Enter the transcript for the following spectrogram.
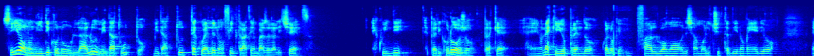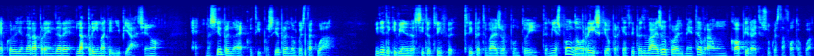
Se io non gli dico nulla, lui mi dà tutto, mi dà tutte quelle non filtrate in base alla licenza. E quindi è pericoloso, perché eh, non è che io prendo quello che fa l'uomo, diciamo, il cittadino medio, è quello di andare a prendere la prima che gli piace, no? Eh, ma se io prendo, ecco, tipo, se io prendo questa qua, vedete che viene dal sito trip, tripadvisor.it, mi espongo a un rischio perché TripAdvisor probabilmente avrà un copyright su questa foto qua.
